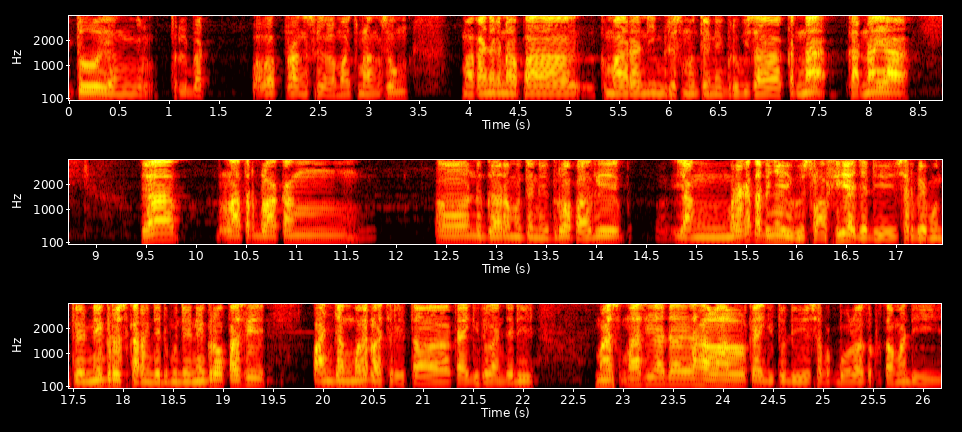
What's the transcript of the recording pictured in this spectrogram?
gitu yang terlibat apa perang segala macam langsung makanya kenapa kemarin Inggris Montenegro bisa kena karena ya ya latar belakang e, negara Montenegro apalagi yang mereka tadinya Yugoslavia jadi Serbia Montenegro sekarang jadi Montenegro pasti panjang banget lah cerita kayak gitu kan. Jadi mas masih ada hal-hal kayak gitu di sepak bola terutama di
